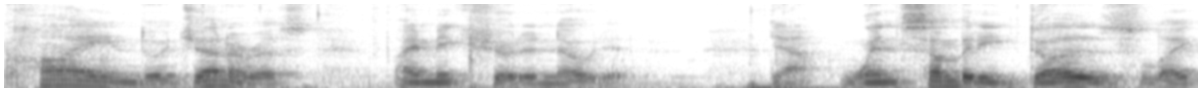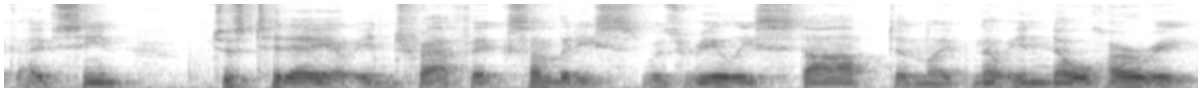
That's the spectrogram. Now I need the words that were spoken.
kind or generous, I make sure to note it. Yeah. When somebody does, like I've seen just today in traffic, somebody was really stopped and like no in no hurry,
